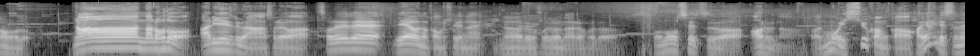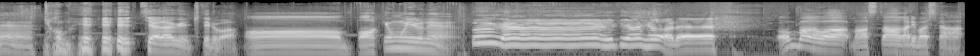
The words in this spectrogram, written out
なるほど。あー、なるほど。あり得るな、それは。それで出会うのかもしれない。なるほど、なるほど。その説はあるな。もう一週間か。早いですね。いや、めっちゃラグ来てるわ。あー、バケモンいるね。うがー、行きましょうね。こんばんは、マスター上がりました。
